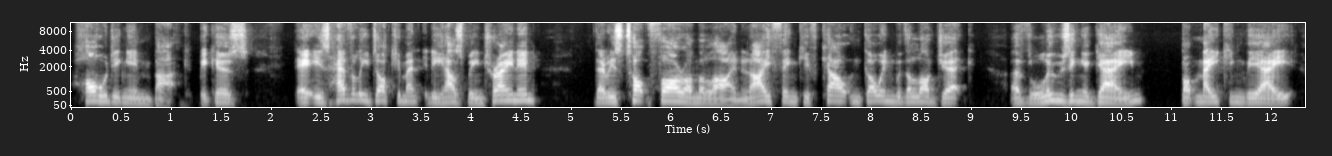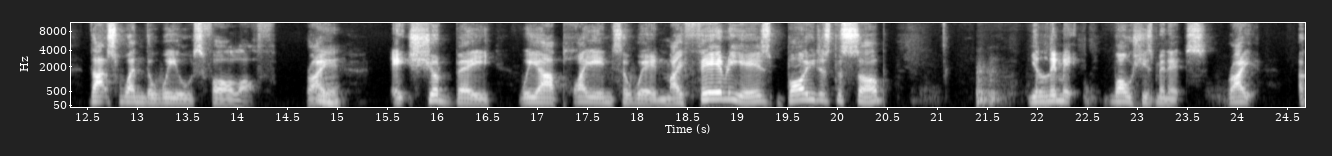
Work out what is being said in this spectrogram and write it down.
Holding him back because it is heavily documented he has been training. There is top four on the line. And I think if Carlton go in with the logic of losing a game but making the eight, that's when the wheels fall off, right? Mm. It should be we are playing to win. My theory is Boyd as the sub, you limit Walsh's minutes, right? A,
